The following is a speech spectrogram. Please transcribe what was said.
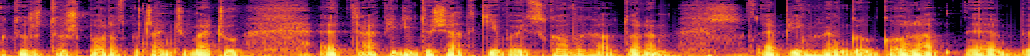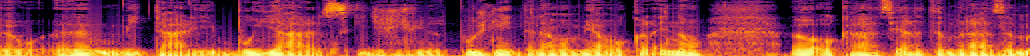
którzy tuż po rozpoczęciu meczu e, trafili do siatki wojskowych. Autorem e, pięknego gola e, był Witali Bujalski. 10 minut później Dynamo miało kolejną okazję, ale tym razem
